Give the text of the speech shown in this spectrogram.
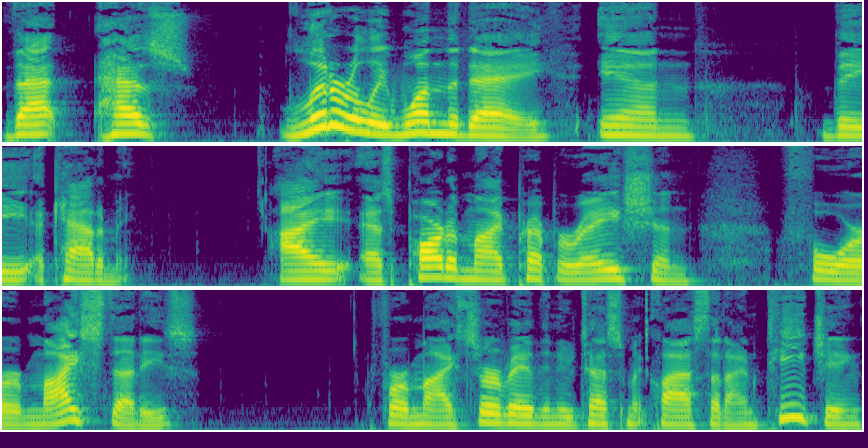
that has literally won the day in the academy. I, as part of my preparation for my studies, for my survey of the New Testament class that I'm teaching,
